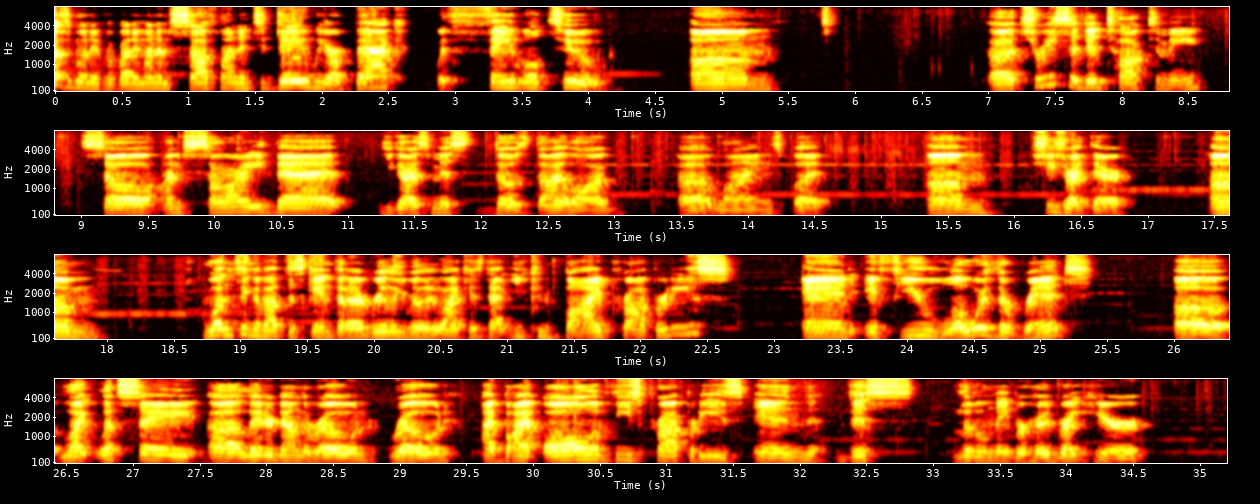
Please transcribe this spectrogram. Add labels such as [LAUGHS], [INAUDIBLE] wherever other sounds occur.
How's it going, everybody? My name is Softline, and today we are back with Fable 2. Um, uh, Theresa did talk to me, so I'm sorry that you guys missed those dialogue uh, lines, but um, she's right there. Um, one thing about this game that I really, really like is that you can buy properties, and if you lower the rent, uh, like let's say uh, later down the road, road, I buy all of these properties in this little neighborhood right here,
